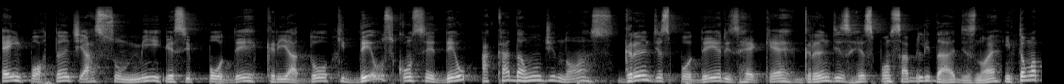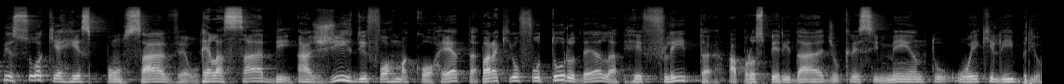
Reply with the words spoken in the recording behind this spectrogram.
É importante assumir esse poder criador que Deus concedeu a cada um de nós. Grandes poderes requer grandes responsabilidades, não é? Então a pessoa que é responsável, ela sabe agir de forma correta para que o futuro dela reflita a prosperidade, o crescimento, o equilíbrio.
